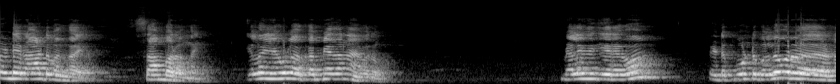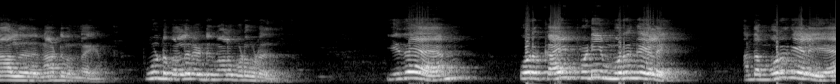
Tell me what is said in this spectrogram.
ரெண்டு நாட்டு வெங்காயம் சாம்பார் வெங்காயம். எல்லாம் எவ்வளோ கம்மியாக தானே வரும்? மிளகு ஜீரகம் ரெண்டு பூண்டு பல்லு ஒரு நாலு நாட்டு வெங்காயம். பூண்டு பல்லு ரெண்டு மேலே போடக்கூடாது. இதை ஒரு கைப்பிடி முருங்கை இலை. அந்த முருங்கை இலையை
